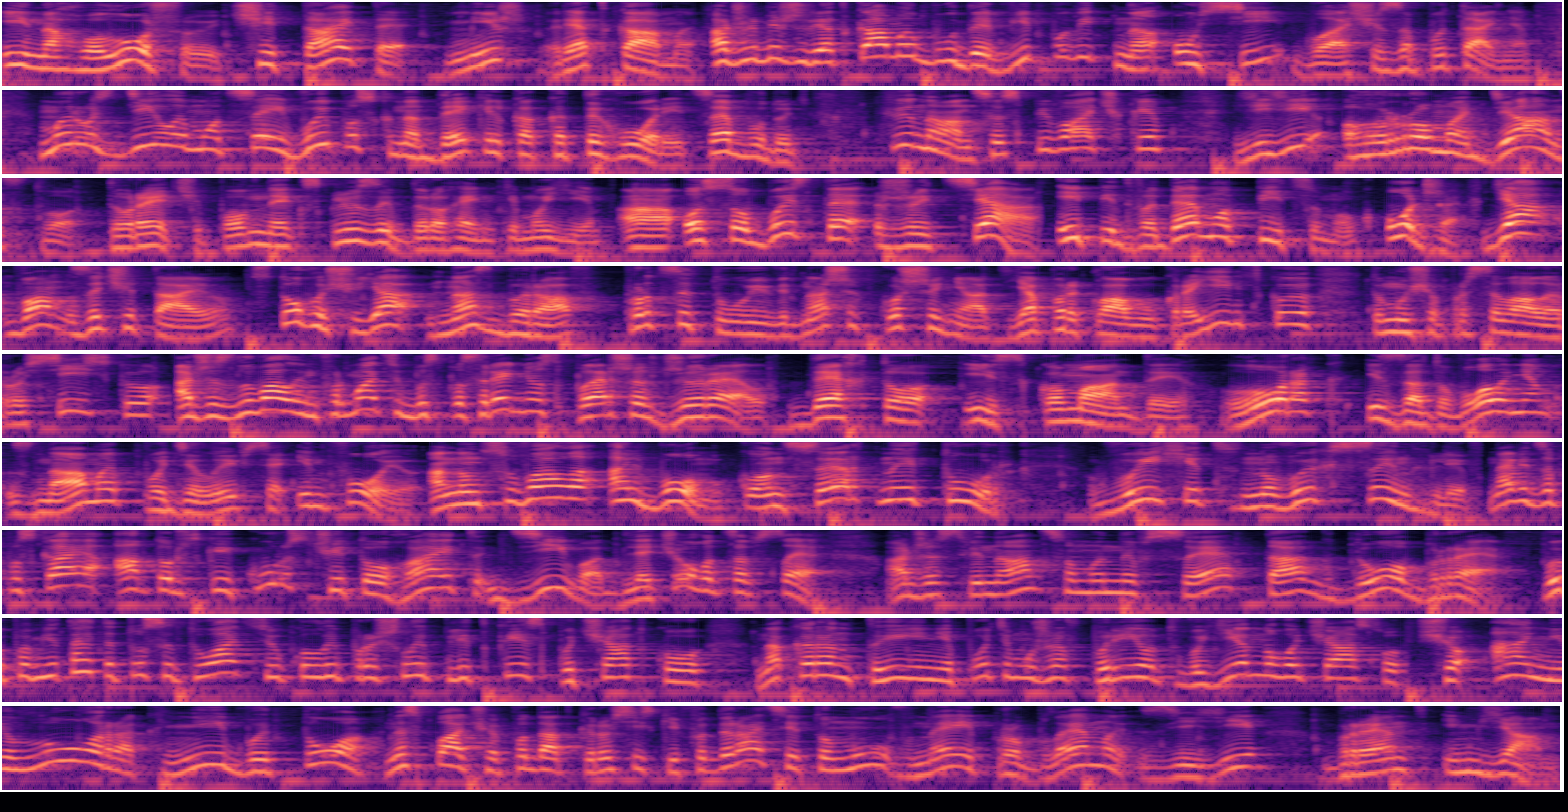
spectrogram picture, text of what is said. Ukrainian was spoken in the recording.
І наголошую, читайте між рядками, адже між рядками буде відповідь на усі ваші запитання. Ми розділимо цей випуск на декілька категорій. Це будуть фінанси співачки, її громадянство. До речі, повний ексклюзив, дорогенькі мої, а особисте життя. І підведемо підсумок. Отже, я вам зачитаю з того, що я назбирав. Процитую від наших кошенят. Я переклав українською, тому що присилали російською, адже зливали інформацію безпосередньо з перших джерел. Дехто із команди Лорак із задоволенням з нами поділився інфою. Анонсувала альбом, концертний тур. Вихід нових синглів навіть запускає авторський курс чи то гайд Діва. Для чого це все? Адже з фінансами не все так добре. Ви пам'ятаєте ту ситуацію, коли пройшли плітки спочатку на карантині, потім уже в період воєнного часу, що Ані Лорак нібито не сплачує податки Російській Федерації, тому в неї проблеми з її бренд ім'ям.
